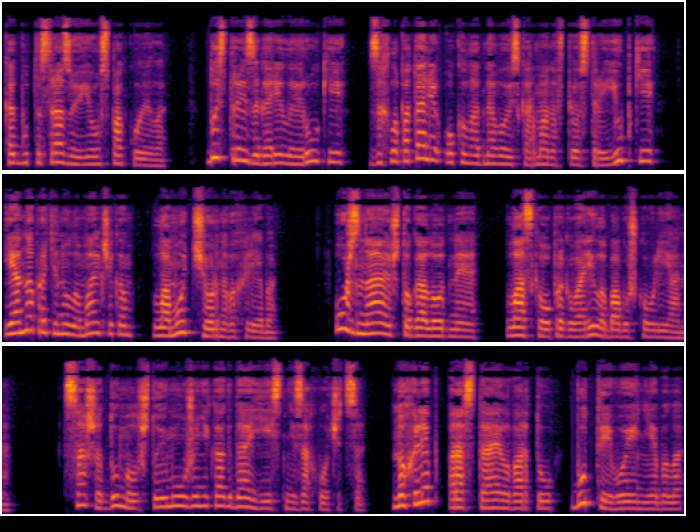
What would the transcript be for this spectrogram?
как будто сразу ее успокоила. Быстрые загорелые руки захлопотали около одного из карманов пестрой юбки, и она протянула мальчикам ломоть черного хлеба. «Уж знаю, что голодная», — ласково проговорила бабушка Ульяна. Саша думал, что ему уже никогда есть не захочется. Но хлеб растаял во рту, будто его и не было.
